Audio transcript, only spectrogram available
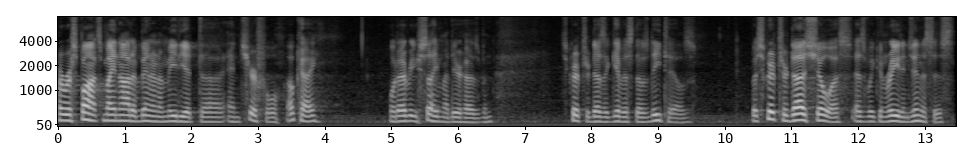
Her response may not have been an immediate uh, and cheerful, okay, whatever you say, my dear husband. Scripture doesn't give us those details. But Scripture does show us, as we can read in Genesis,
